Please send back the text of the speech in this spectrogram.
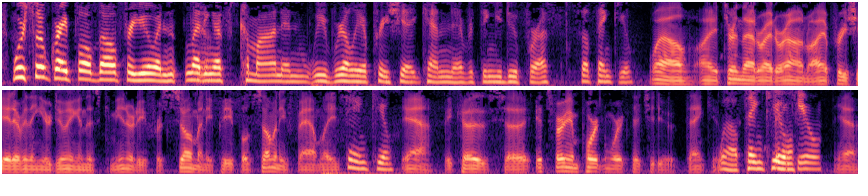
We're so grateful though for you and letting us come on and we really appreciate Ken and everything you do for us. So thank you. Well, I turn that right around. I appreciate everything you're doing in this community for so many people, so many families. Thank you. Yeah, because uh, it's very important work that you do. Thank you. Well, thank you. Thank you. Yeah.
